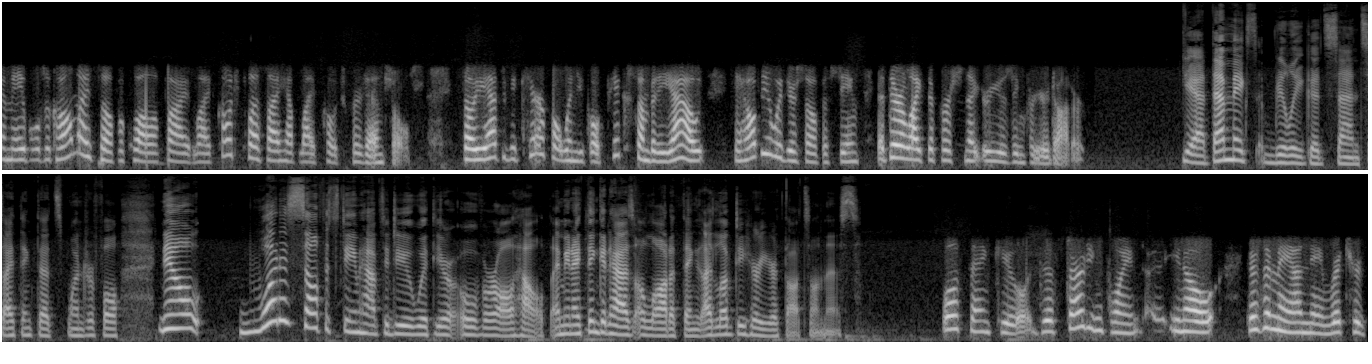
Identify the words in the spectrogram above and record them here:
am able to call myself a qualified life coach. Plus, I have life coach credentials. So you have to be careful when you go pick somebody out to help you with your self esteem that they're like the person that you're using for your daughter. Yeah, that makes really good sense. I think that's wonderful. Now, what does self esteem have to do with your overall health? I mean, I think it has a lot of things. I'd love to hear your thoughts on this. Well, thank you. The starting point, you know, there's a man named Richard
